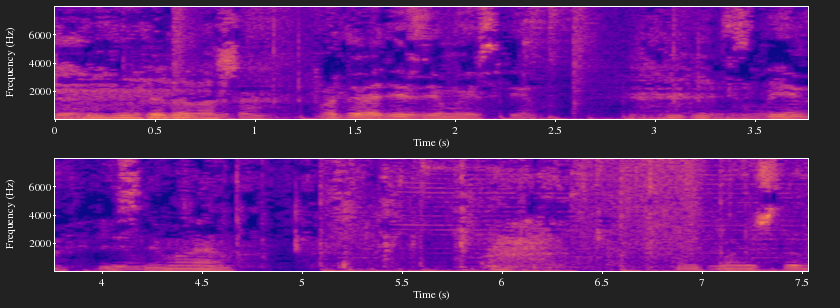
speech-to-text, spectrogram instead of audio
Вот это наша. В этой одежде мы и спим. Спим и снимаем. Вот мои штаны.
